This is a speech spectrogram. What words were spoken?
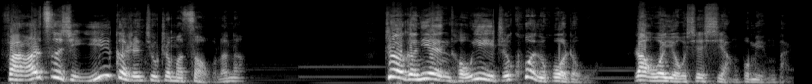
反而自己一个人就这么走了呢？这个念头一直困惑着我，让我有些想不明白。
